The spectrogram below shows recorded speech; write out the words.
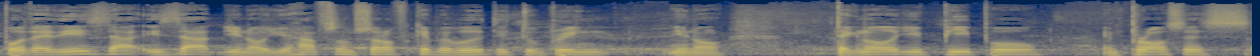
But the idea is that is that you know you have some sort of capability to bring, you know, technology, people, and process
